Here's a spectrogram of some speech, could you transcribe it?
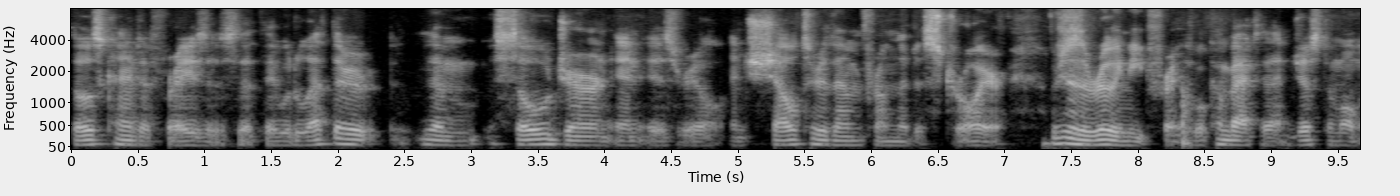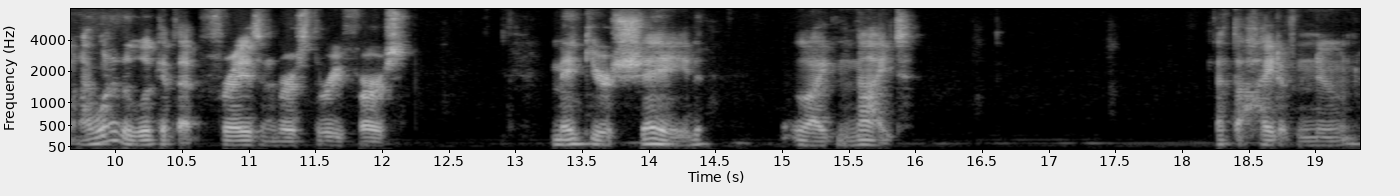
those kinds of phrases that they would let their them sojourn in Israel and shelter them from the destroyer, which is a really neat phrase. We'll come back to that in just a moment. I wanted to look at that phrase in verse 3 first. Make your shade like night at the height of noon.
